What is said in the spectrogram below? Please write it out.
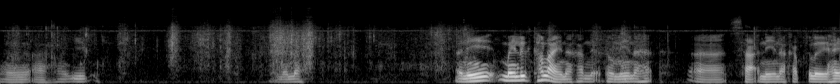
เออ อ่าให้อีกเห็นไหมอันนี้ไม่ลึกเท่าไหร่นะครับเนี่ยตรงนี้นะฮะ อ่าสระนี้นะครับ ก็เลยให้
